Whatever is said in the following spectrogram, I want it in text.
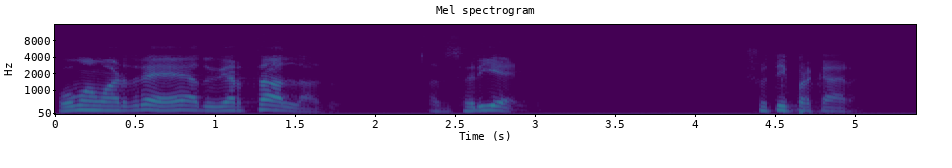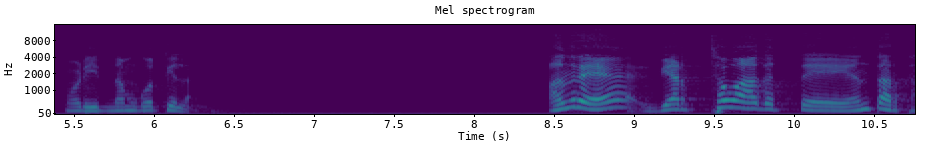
ಹೋಮ ಮಾಡಿದ್ರೆ ಅದು ವ್ಯರ್ಥ ಅಲ್ಲ ಅದು. ಅದು ಸರಿಯೇ. ಶ್ರುತಿ ಪ್ರಕಾರ. ನೋಡಿ, ಇದು ನಮ್ಗೆ ಗೊತ್ತಿಲ್ಲ. ಅಂದರೆ ವ್ಯರ್ಥವಾಗತ್ತೆ ಅಂತ ಅರ್ಥ.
